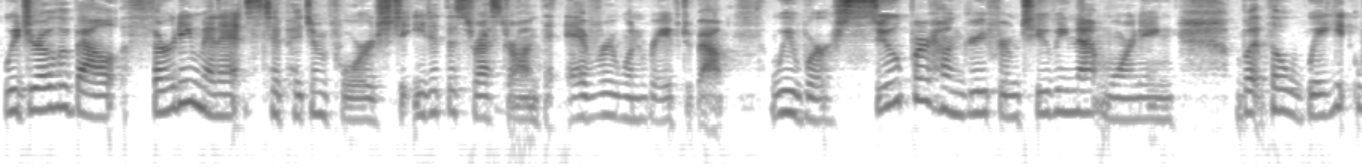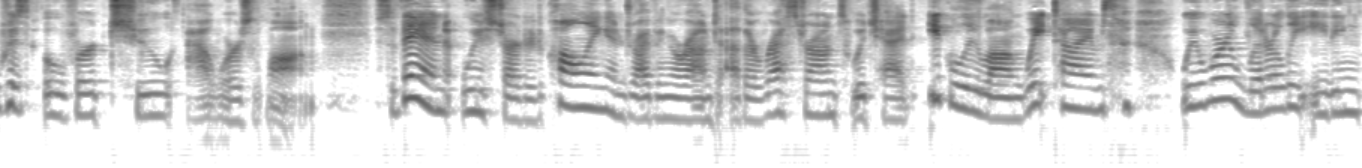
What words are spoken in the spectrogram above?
We drove about 30 minutes to Pigeon Forge to eat at this restaurant that everyone raved about. We were super hungry from tubing that morning, but the wait was over two hours long. So then we started calling and driving around to other restaurants which had equally long wait times. We were literally eating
